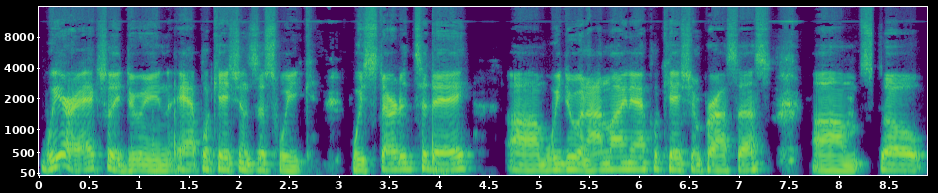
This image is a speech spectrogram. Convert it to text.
We are actually doing applications this week. We started today. Um, we do an online application process. Um, so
